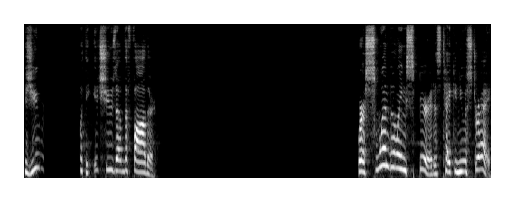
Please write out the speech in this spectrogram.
because you with the issues of the Father. where a swindling spirit has taken you astray.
